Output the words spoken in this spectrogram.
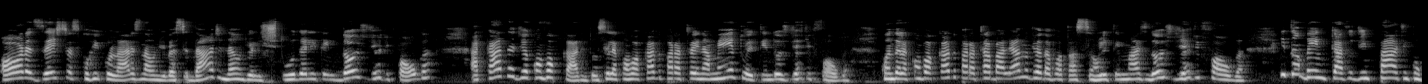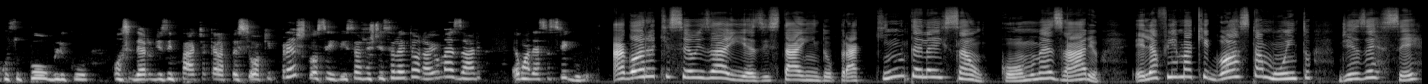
horas extras curriculares na universidade, né, onde ele estuda, ele tem dois dias de folga a cada dia convocado. Então, se ele é convocado para treinamento, ele tem dois dias de folga. Quando ele é convocado para trabalhar no dia da votação, ele tem mais dois dias de folga. E também, em caso de empate em concurso público, considera o desempate aquela pessoa que prestou serviço à Justiça Eleitoral e o mesário é uma dessas figuras. Agora que seu Isaías está indo para a quinta eleição como mesário, ele afirma que gosta muito de exercer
